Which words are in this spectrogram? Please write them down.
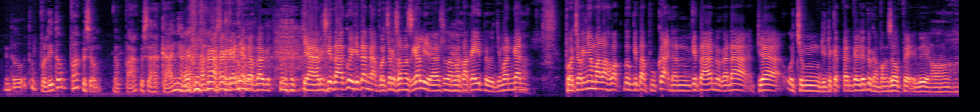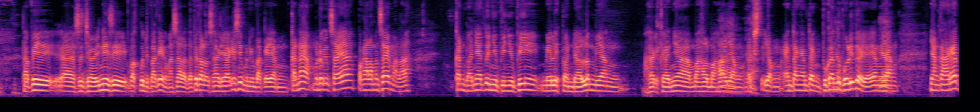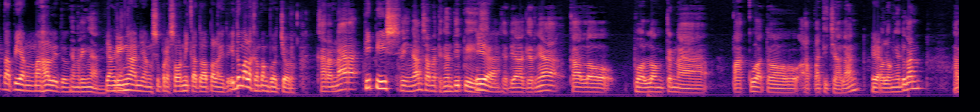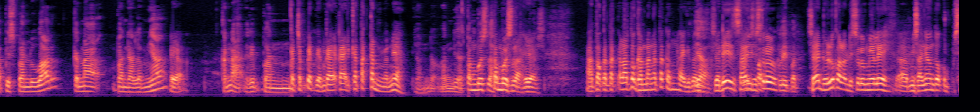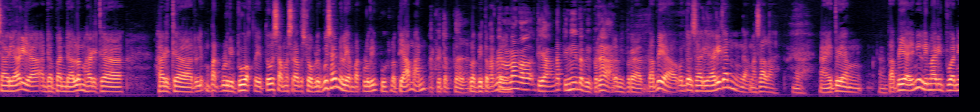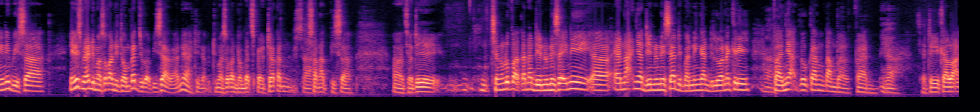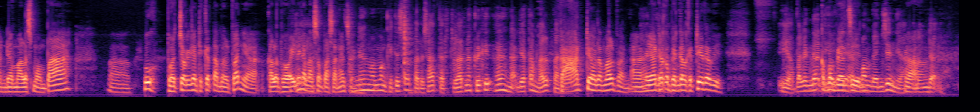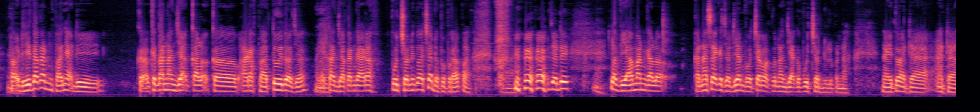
itu tubuh lito bagus om, Ya, bagus harganya. nggak bagus." harganya nggak bagus ya harus kita akui kita nggak bocor sama sekali ya selama Iya. pakai itu cuman kan bocornya malah waktu kita buka dan kita anu karena dia ujung di dekat pentilnya itu gampang sobek itu ya Oh, tapi eh, sejauh ini sih waktu dipakai nggak masalah tapi kalau sehari-hari sih mending pakai yang karena menurut saya pengalaman saya malah kan banyak tuh nyubi-nyubi milih ban dalam yang harganya mahal-mahal Nah, yang ya. yang enteng-enteng bukan tuh bolito ya yang Ya. yang yang karet tapi yang mahal itu yang ringan. yang ringan yang supersonik atau apalah itu itu malah gampang bocor Karena tipis ringan sama dengan tipis. Iya. Jadi akhirnya kalau bolong kena paku atau apa di jalan, Iya. bolongnya itu kan habis ban luar kena ban dalamnya ya kena jadi ban kecepit kan kayak kayak ketekan kan ya ya enggak kan dia tembus lah. Tembus lah, ya. Atau ketek atau gampang ketekan kayak gitu Ya. jadi saya Kelipet, justru kelipet. saya dulu kalau disuruh milih eh, misalnya untuk sehari-hari ya ada ban dalam harga harga 40.000 ribu waktu itu sama 120.000 ribu saya milih yang 40.000 ribu lebih aman lebih tebal. Lebih Tapi tebal. memang kalau diangkat ini lebih berat. lebih berat tapi ya untuk sehari-hari kan nggak masalah Ya. nah itu yang nah, tapi ya ini lima ribuan ini bisa ini sebenarnya dimasukkan di dompet juga bisa kan ya Di- dimasukkan dompet sepeda kan Bisa. sangat bisa Ah, jadi jangan lupa karena di Indonesia ini eh, enaknya di Indonesia dibandingkan di luar negeri banyak tukang tambal ban Ya. jadi kalau anda males mompa uh, uh bocornya deket tambal ban ya kalau bawa ini kan langsung pasang aja Anda ngomong gitu saya baru sadar di luar negeri saya nggak lihat tambal ban. Nggak ada tambal ban Ah, ya ada ke bengkel gede tapi Iya paling enggak Ke pom bensin. pom bensin ya, Ya. paling enggak. Kalau di kita kan banyak di ke- kita nanjak kalau ke arah Batu itu aja, Iya. tanjakan ke arah Pujon itu aja ada beberapa. Jadi lebih aman kalau karena saya kejadian bocor waktu nanjak ke Pujon dulu pernah. Nah itu ada ada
